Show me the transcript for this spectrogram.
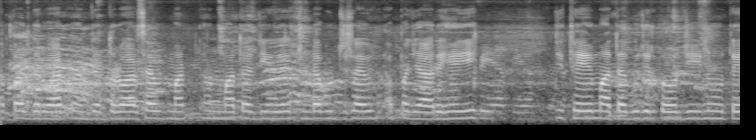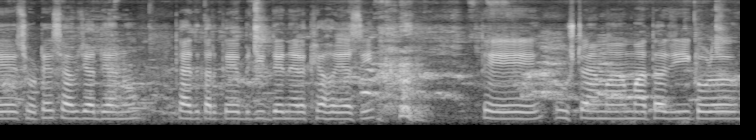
ਆਪਾਂ ਦਰਬਾਰ ਅਹ, ਦਰਬਾਰ ਸਾਹਿਬ ਮਾ- ਮਾਤਾ ਜੀ ਦੇ ਠੰਡਾ ਬੁਰਜ ਸਾਹਿਬ ਆਪਾਂ ਜਾ ਰਹੇ ਹਾਂ ਜੀ। ਜਿੱਥੇ ਮਾਤਾ ਗੁਜਰ ਕੌਰ ਜੀ ਨੂੰ ਤੇ ਛੋਟੇ ਸਾਹਿਬਜ਼ਾਦਿਆਂ ਨੂੰ ਕੈਦ ਕਰਕੇ ਵਜੀਦੇ ਨੇ ਰੱਖਿਆ ਹੋਇਆ ਸੀ। ਤੇ ਉਸ ਟਾਈਮ ਮਾਤਾ ਜੀ ਕੋਲ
